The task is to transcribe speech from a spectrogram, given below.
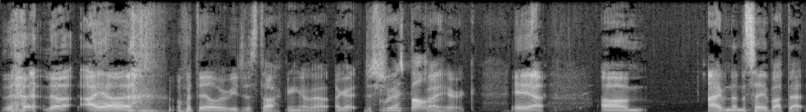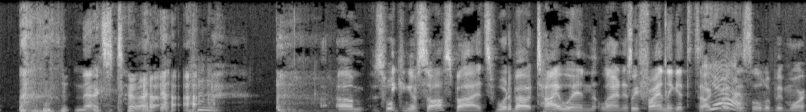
Oh, no, I uh, what the hell were we just talking about? I got distracted by Eric. Yeah, yeah. Um, I have nothing to say about that. Next, Um, speaking of soft spots, what about Tywin Lannister? We finally get to talk about this a little bit more.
